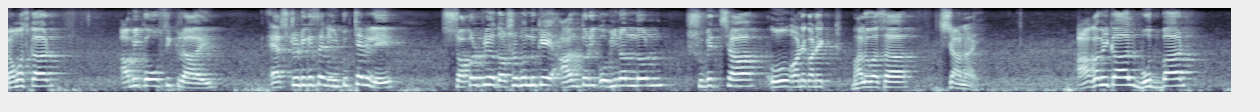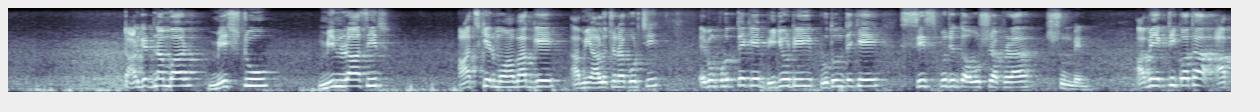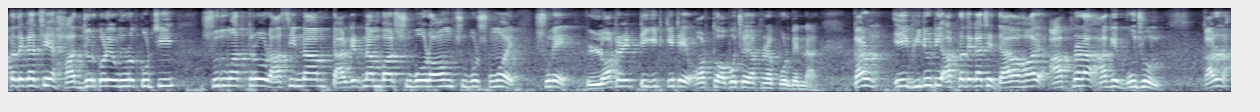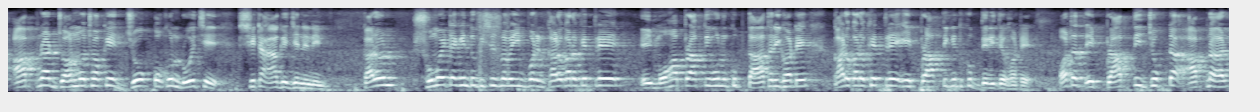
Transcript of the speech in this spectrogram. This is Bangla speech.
নমস্কার, আমি Koushik Roy. Astro education YouTube চ্যানেলে সকল প্রিয় দর্শক বন্ধুকে আন্তরিক অভিনন্দন, শুভেচ্ছা ও অনেক অনেক ভালোবাসা জানাই। আগামীকাল বুধবার টার্গেট নাম্বার মেষ টু মিন রাশির আজকের মহাভাগ্যে আমি আলোচনা করছি এবং প্রত্যেকে ভিডিওটি প্রথম থেকে শেষ পর্যন্ত অবশ্যই আপনারা শুনবেন। আমি একটি কথা আপনাদের কাছে হাত জোর করে অনুরোধ করছি, শুধুমাত্র রাশির নাম টার্গেট নাম্বার শুভ রং, শুভ সময় শুনে লটারির টিকিট কেটে অর্থ অপচয় আপনারা করবেন না। কারণ এই ভিডিওটি আপনাদের কাছে দেওয়া হয়, আপনারা আগে বুঝুন। কারণ আপনার জন্মছকে যোগ কখন রয়েছে, সেটা আগে জেনে নিন। কারণ সময়টা কিন্তু বিশেষভাবে ইম্পর্টেন্ট কারও কারও ক্ষেত্রে এই মহাপ্রাপ্তি বলুন খুব তাড়াতাড়ি ঘটে, কারও কারও ক্ষেত্রে এই প্রাপ্তি কিন্তু খুব দেরিতে ঘটে। অর্থাৎ এই প্রাপ্তির যোগটা আপনার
